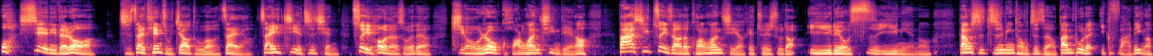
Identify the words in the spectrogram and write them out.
哇，蟹你的肉啊，只在天主教徒哦，在啊斋戒之前，最后的所谓的酒肉狂欢庆典哦。巴西最早的狂欢节啊，可以追溯到一六四一年哦。当时殖民统治者颁布了一个法令哦，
